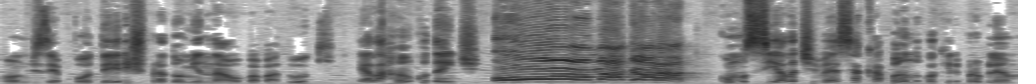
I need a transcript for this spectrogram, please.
Vamos dizer, poderes pra dominar o Babadook, ela arranca o dente. Oh my god! Como se ela tivesse acabando com aquele problema.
